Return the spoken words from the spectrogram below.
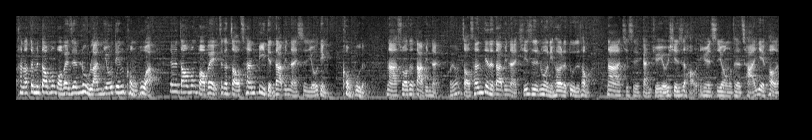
看到对面刀锋宝贝直接入蓝，有点恐怖啊。对面刀锋宝贝这个早餐必点大冰奶是有点恐怖的。那说到这大冰奶，哎呦，早餐店的大冰奶，其实如果你喝了肚子痛。那其实感觉有一些是好的，因为是用这个茶叶泡的。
